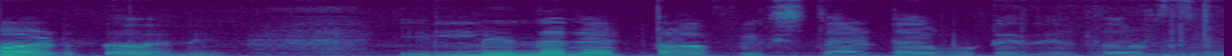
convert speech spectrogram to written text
ಮಾಡ್ತಾವನೆ. ಇಲ್ಲಿಂದನೇ ಟ್ರಾಫಿಕ್ ಸ್ಟಾರ್ಟ್ ಆಗ್ಬಿಟ್ಟಿದೆ ತೋರಿಸು.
